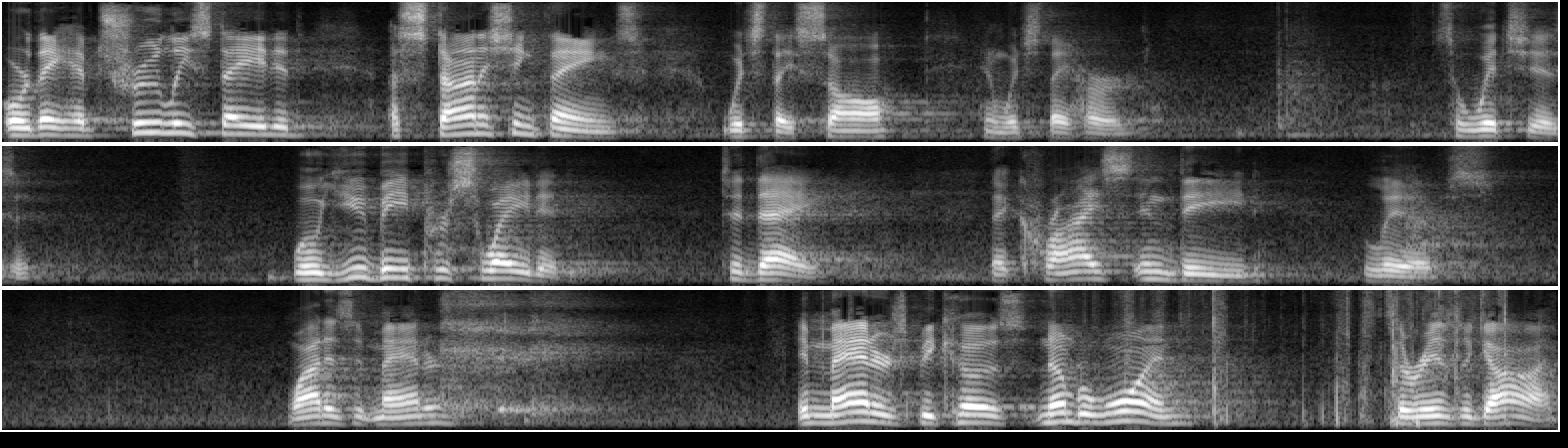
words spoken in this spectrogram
or they have truly stated astonishing things which they saw and which they heard. So, which is it? Will you be persuaded today that Christ indeed lives? Why does it matter? It matters because, number one, there is a God.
